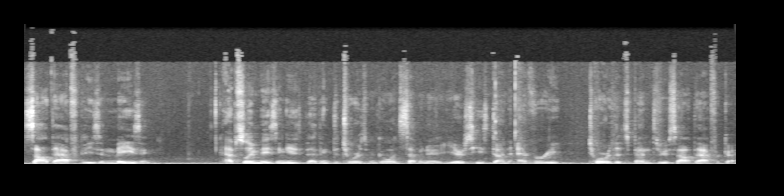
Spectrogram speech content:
South Africa. He's amazing, absolutely amazing. He's, I think the tour has been going seven or eight years. He's done every tour that's been through South Africa.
